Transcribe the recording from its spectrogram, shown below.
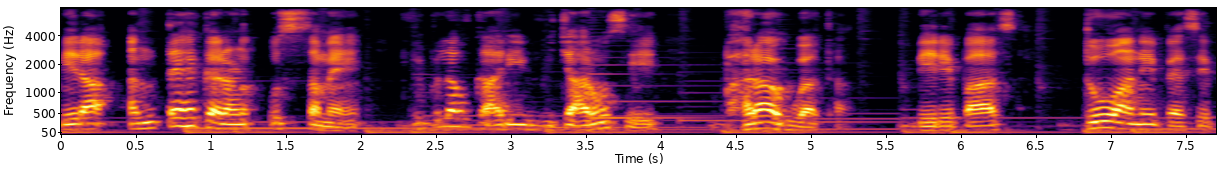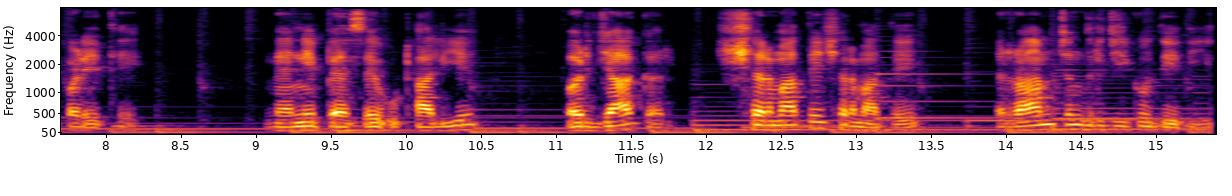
मेरा अंतकरण उस समय विप्लवकारी विचारों से भरा हुआ था। मेरे पास दो आने पैसे पड़े थे। मैंने पैसे उठा लिए और जाकर शर्माते शर्माते रामचंद्र जी को दे दिए।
